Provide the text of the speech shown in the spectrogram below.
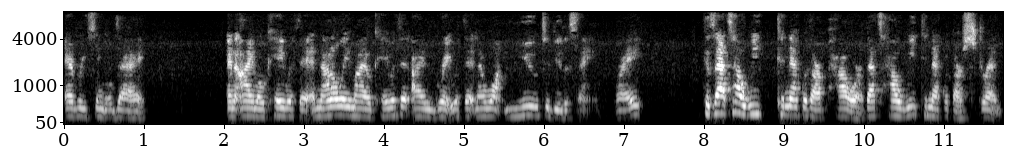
every single day. And I'm okay with it. And not only am I okay with it, I am great with it. And I want you to do the same, right? Because that's how we connect with our power. That's how we connect with our strength.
